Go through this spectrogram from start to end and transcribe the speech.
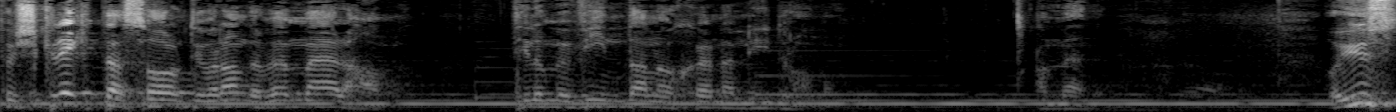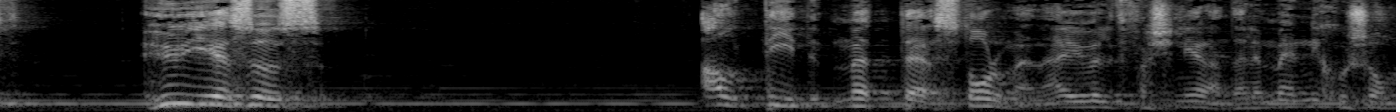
Förskräckta sa de till varandra, vem är han? Till och med vindarna och sjöarna lyder honom. Amen. Och just hur Jesus alltid mötte stormen är ju väldigt fascinerande. Eller människor som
